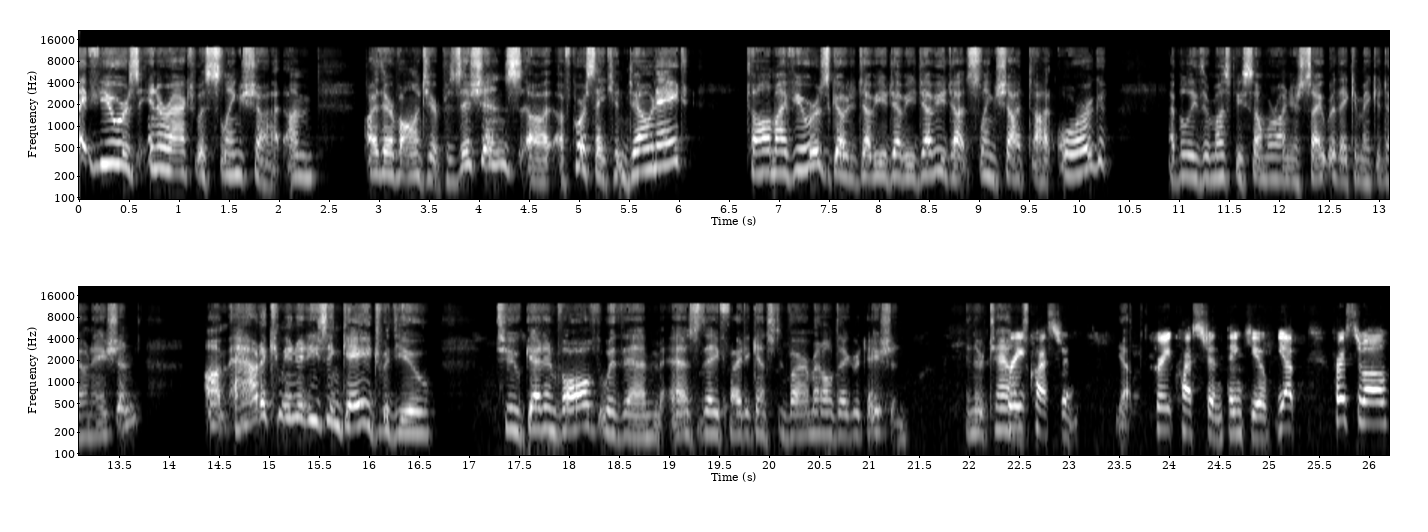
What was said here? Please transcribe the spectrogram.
my viewers interact with Slingshot? Um, are there volunteer positions? Uh, of course, they can donate. To all my viewers, go to www.slingshot.org. I believe there must be somewhere on your site where they can make a donation. Um, how do communities engage with you to get involved with them as they fight against environmental degradation in their towns? Great question. Yep. Great question. Thank you. Yep. First of all,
